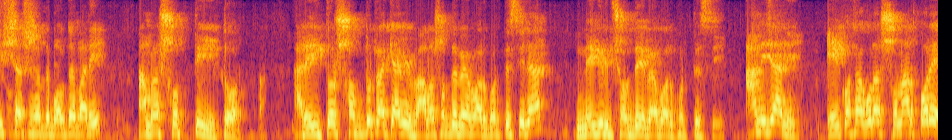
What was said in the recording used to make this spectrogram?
বিশ্বাসের সাথে বলতে পারি, আমরা সত্যি ইতর। আর এই ইতর শব্দটাকে আমি ভালো শব্দে ব্যবহার করতেছি না, নেগেটিভ শব্দে ব্যবহার করতেছি। আমি জানি এই কথাগুলো শোনার পরে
